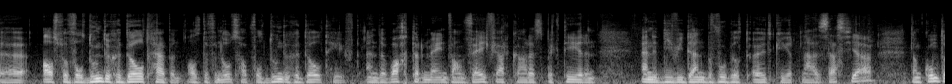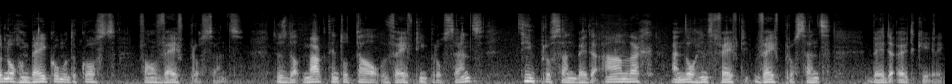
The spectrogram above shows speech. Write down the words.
Uh, als we voldoende geduld hebben, als de vennootschap voldoende geduld heeft en de wachttermijn van vijf jaar kan respecteren en het dividend bijvoorbeeld uitkeert na zes jaar, dan komt er nog een bijkomende kost van 5%. Dus dat maakt in totaal 15%, 10% bij de aanleg en nog eens 5% bij de uitkering.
